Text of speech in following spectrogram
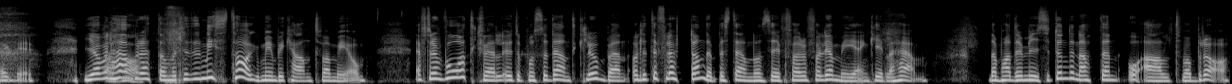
okej. Jag vill här Aha. berätta om ett litet misstag min bekant var med om. Efter en våt kväll ute på studentklubben och lite flörtande bestämde hon sig för att följa med en kille hem. De hade det mysigt under natten och allt var bra.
